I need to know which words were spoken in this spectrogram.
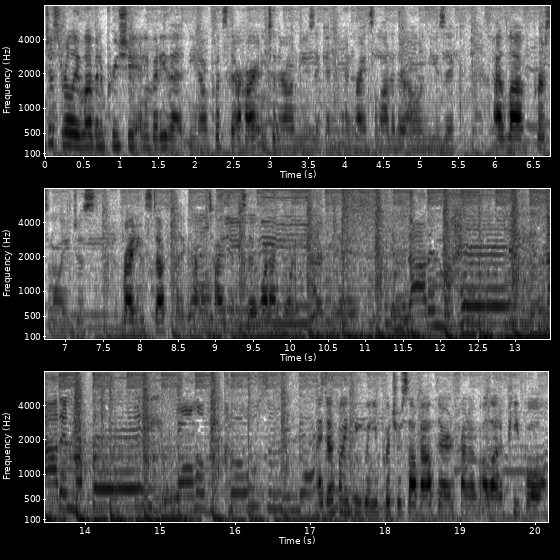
just really love and appreciate anybody that you know puts their heart into their own music and, and writes a lot of their own music. I love personally just writing stuff that kind of ties into what I'm going through every day. I definitely think when you put yourself out there in front of a lot of people,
